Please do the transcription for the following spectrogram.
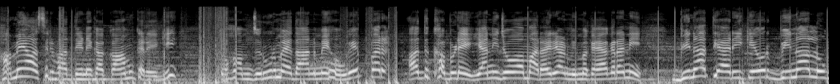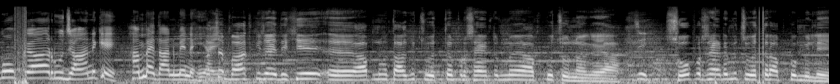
हमें आशीर्वाद देने का काम करेगी तो हम ज़रूर मैदान में होंगे पर अध खबड़े यानी जो हमारा हरियाणवी में कहा करा नहीं बिना तैयारी के और बिना लोगों का रुझान के हम मैदान में नहीं आए। अच्छा बात की जाए देखिए आपने बताया कि चौहत्तर परसेंट में आपको चुना गया। जी। सौ परसेंट में चौहत्तर आपको मिले।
